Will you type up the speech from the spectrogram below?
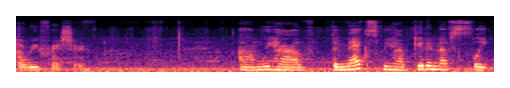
a refresher. Um, we have the next, we have get enough sleep.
